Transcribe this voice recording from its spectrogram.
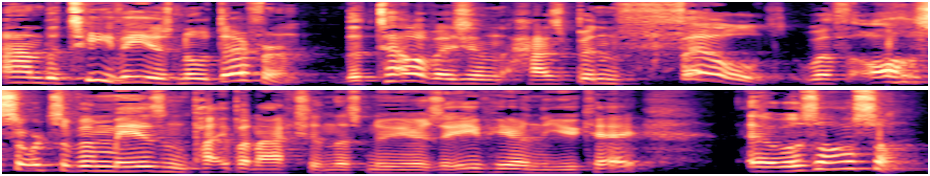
And the TV is no different. The television has been filled with all sorts of amazing piping action this New Year's Eve here in the UK. It was awesome.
